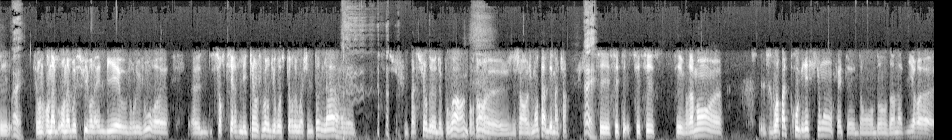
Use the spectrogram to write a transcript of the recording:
Ouais. on, a, on a beau suivre la NBA au jour le jour, euh, euh, sortir les 15 joueurs du roster de Washington, là, euh, je suis pas sûr de, de pouvoir. hein. Pourtant, euh, genre, je m'en tape des matchs. hein. Ouais. C'est vraiment. Je vois pas de progression en fait euh, dans, dans un avenir euh,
